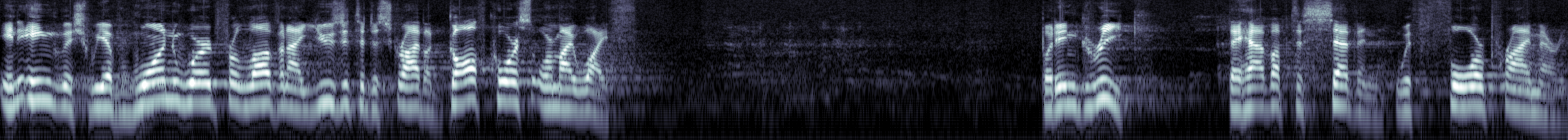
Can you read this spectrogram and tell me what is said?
In English, we have one word for love, and I use it to describe a golf course or my wife. But in Greek, they have up to seven with four primary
